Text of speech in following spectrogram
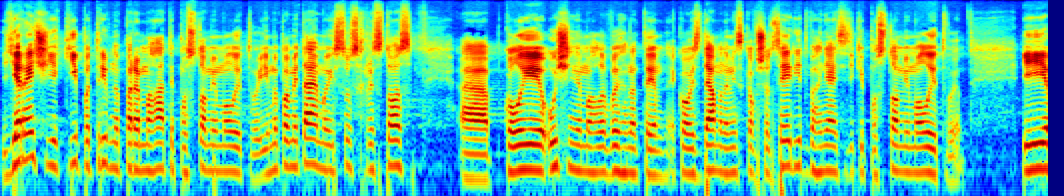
Є речі, які потрібно перемагати постом і молитвою. І ми пам'ятаємо Ісус Христос, е, коли учні могли вигнати якогось демона, Він сказав, що цей рід виганяється тільки постом і молитвою. І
